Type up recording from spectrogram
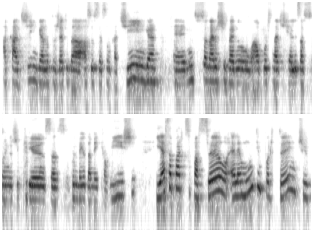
a Caatinga no projeto da Associação Caatinga. É, muitos funcionários tiveram a oportunidade de realizar sonhos de crianças por meio da Make-A-Wish. E essa participação, ela é muito importante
